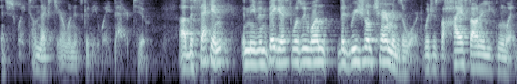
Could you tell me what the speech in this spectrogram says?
and just wait till next year when it's going to be way better too. Uh, the second, and even biggest, was we won the Regional Chairman's Award, which is the highest honor you can win.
